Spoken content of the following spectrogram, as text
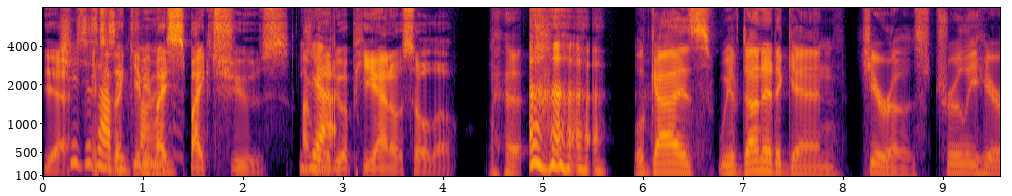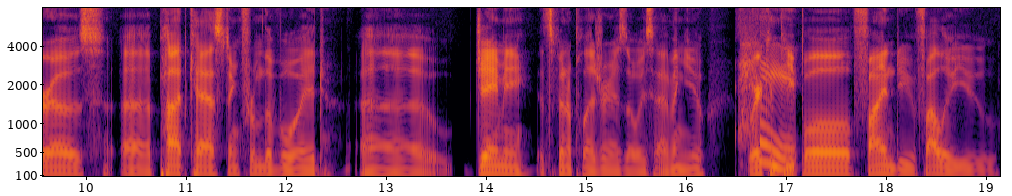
yeah. She's just and she's having like, give me my spiked shoes. I'm Yeah. gonna do a piano solo. Well, guys, we've done it again. Heroes, truly heroes. Uh, podcasting from the void. Uh, Jamie, it's been a pleasure as always having you. Where can Hey. people find you, follow you?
